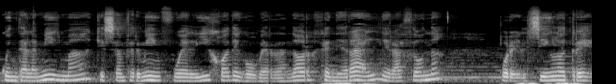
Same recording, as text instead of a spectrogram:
Cuenta la misma que San Fermín fue el hijo de gobernador general de la zona por el siglo III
